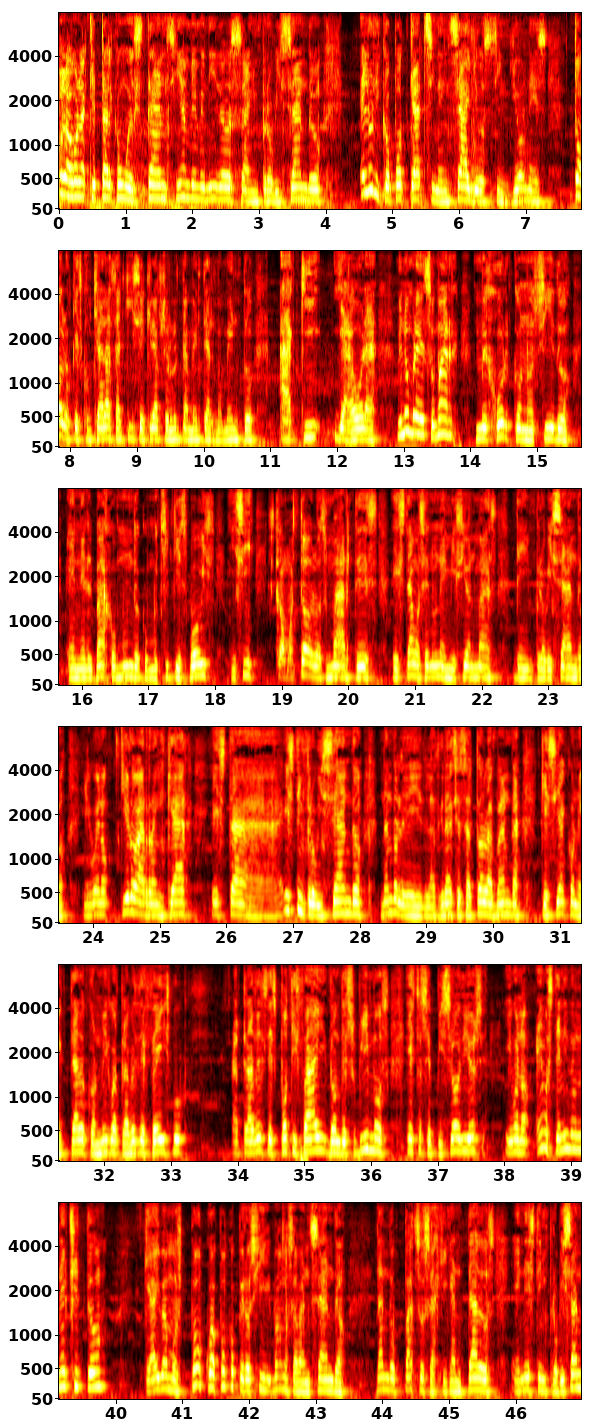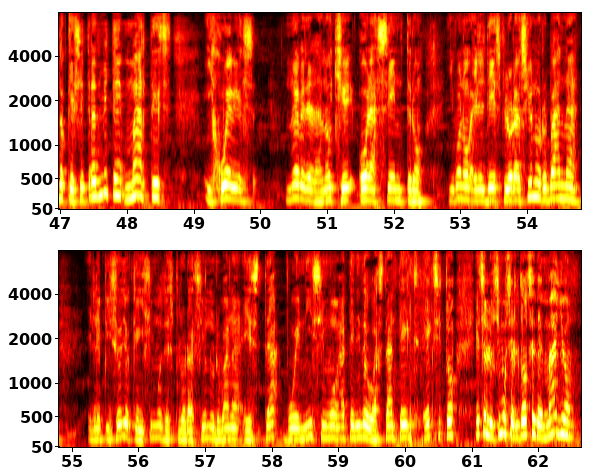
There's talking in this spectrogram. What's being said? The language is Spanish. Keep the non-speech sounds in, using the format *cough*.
Hola, hola, ¿qué tal? ¿Cómo están? Sean bienvenidos a Improvisando, el único podcast sin ensayos, sin guiones. Todo lo que escucharás aquí se crea absolutamente al momento, aquí y ahora. Mi nombre es Omar, mejor conocido en el bajo mundo como Chiquis Boys. Y sí, como todos los martes, estamos en una emisión más de Improvisando. Y bueno, quiero arrancar esta, este Improvisando dándole las gracias a toda la banda que se ha conectado conmigo a través de Facebook a través de Spotify donde subimos estos episodios y bueno hemos tenido un éxito que ahí vamos poco a poco, pero sí vamos avanzando, dando pasos agigantados en este improvisando que se transmite martes y jueves 9 de la noche, hora centro. Y bueno, el de exploración urbana, el episodio que hicimos de exploración urbana está buenísimo, ha tenido bastante éxito. Eso lo hicimos el 12 de mayo.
